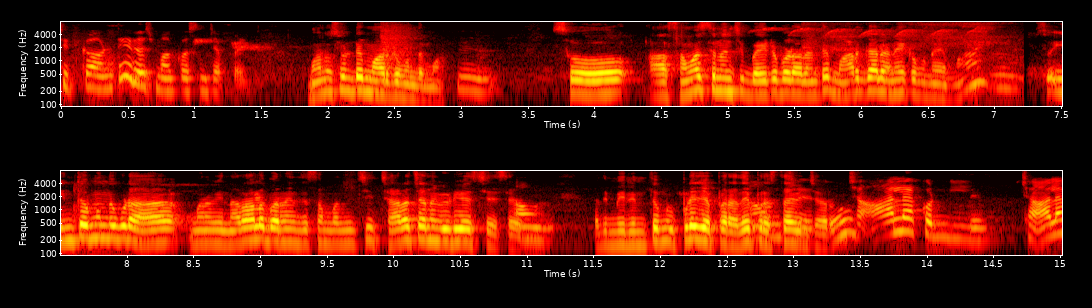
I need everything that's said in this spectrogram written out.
చిట్కా ఉంటే ఈరోజు మా కోసం చెప్పండి. మనసు ఉంటే మార్గం ఉందమ్మా. సో ఆ సమస్య నుంచి బయటపడాలంటే మార్గాలు అనేకం ఉన్నాయమ్మా. సో ఇంతకుముందు కూడా మనం ఈ నరాల బలహీనతకి సంబంధించి చాలా చాలా వీడియోస్ చేసాము అది మీరు ఇంత ఇప్పుడే చెప్పారు అదే ప్రస్తావించారు. చాలా కొన్ని చాలా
